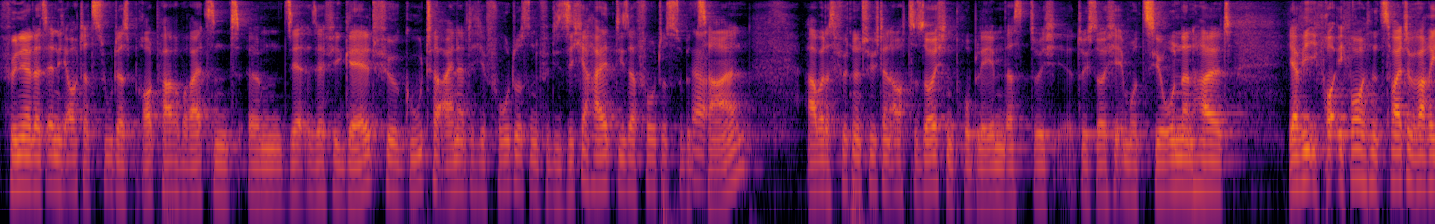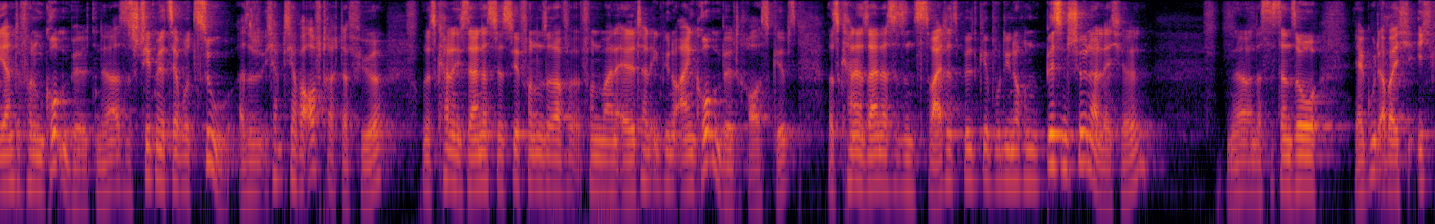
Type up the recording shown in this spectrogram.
führen ja letztendlich auch dazu, dass Brautpaare bereit sind, ähm, sehr, sehr viel Geld für gute, einheitliche Fotos und für die Sicherheit dieser Fotos zu bezahlen. Ja. Aber das führt natürlich dann auch zu solchen Problemen, dass durch, durch solche Emotionen dann halt ja, wie ich brauche ich brauch eine zweite Variante von einem Gruppenbild. Ne? Also es steht mir jetzt ja wozu. Also ich habe dich aber Auftrag dafür. Und es kann ja nicht sein, dass du jetzt hier von unserer, von meinen Eltern irgendwie nur ein Gruppenbild rausgibst. Das kann ja sein, dass es ein zweites Bild gibt, wo die noch ein bisschen schöner lächeln. Ne? Und das ist dann so, ja gut, aber ich, ich,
